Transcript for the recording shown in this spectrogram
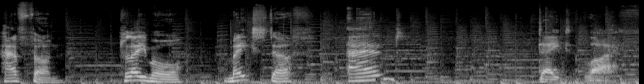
have fun, play more, make stuff, and date life.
